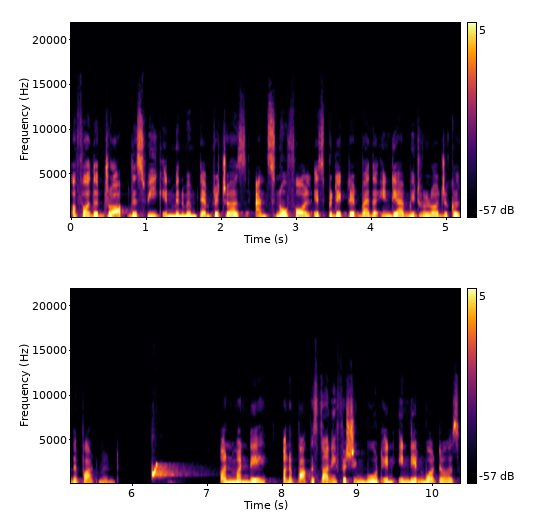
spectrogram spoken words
A further drop this week in minimum temperatures and snowfall is predicted by the India Meteorological Department. On Monday, on a Pakistani fishing boat in Indian waters,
